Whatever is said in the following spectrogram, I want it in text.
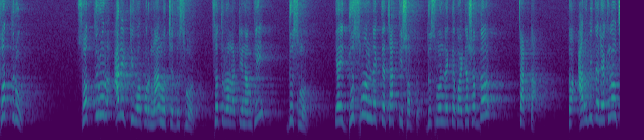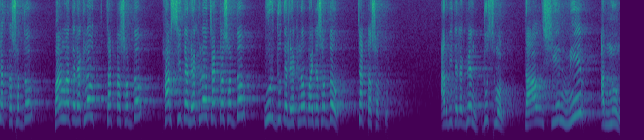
শত্রু, শত্রুর আরেকটি অপর নাম হচ্ছে দুশ্মন। শত্রুর আরেকটি নাম কি? দুশ্মন। এই দুশ্মন লিখতে চারটি শব্দ। দুশ্মন লিখতে কয়টা শব্দ? চারটা। তো আরবিতে লেখলেও চারটা শব্দ, বাংলাতে লেখলেও চারটা শব্দ, ফার্সিতে লেখলেও চারটা শব্দ, উর্দুতে লেখলেও কয়টা শব্দ? চারটা শব্দ। আরবিতে লিখবেন দুশ্মন, দাল, শিন, মিম আর নুন।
